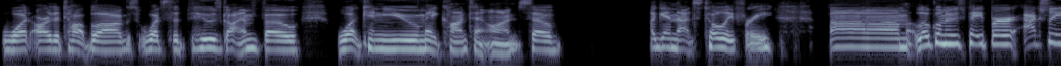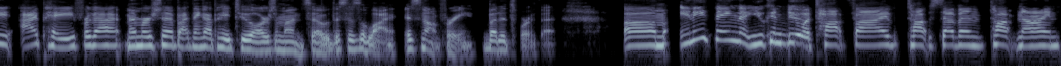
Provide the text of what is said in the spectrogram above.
what are the top blogs, what's the who's got info, what can you make content on. So Again, that's totally free. Um, local newspaper. Actually, I pay for that membership. I think I pay two dollars a month. So this is a lie. It's not free, but it's worth it. Um, anything that you can do a top five, top seven, top nine,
